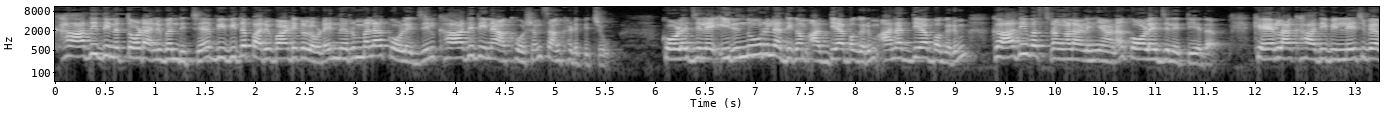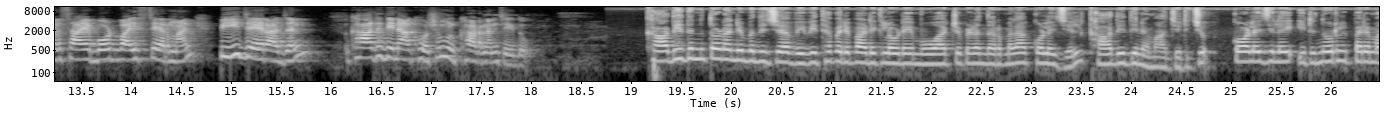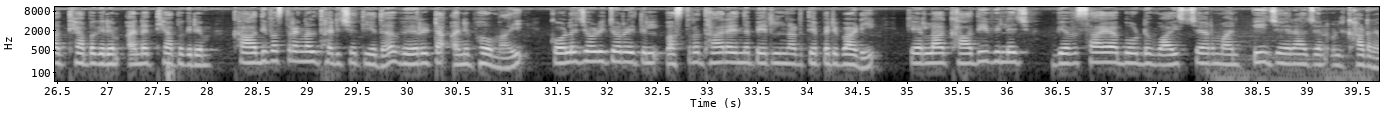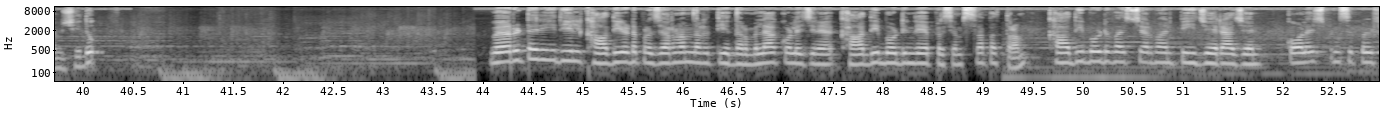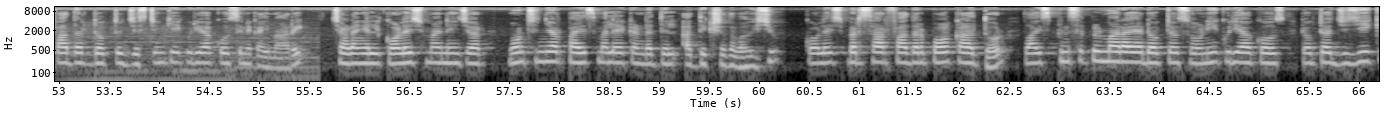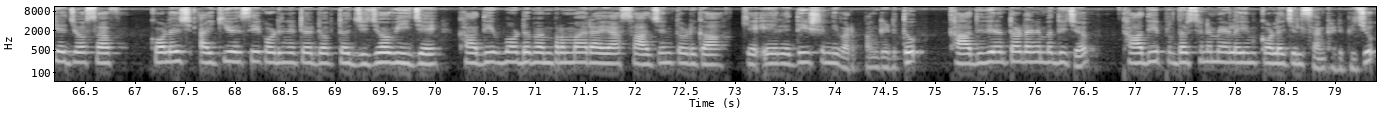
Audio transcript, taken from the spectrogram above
ഖാദി ദിനത്തോടനുബന്ധിച്ച് വിവിധ പരിപാടികളോടെ നിർമ്മല കോളേജിൽ ഖാദി ദിനാഘോഷം സംഘടിപ്പിച്ചു. കോളേജിലെ ഇരുന്നൂറിലധികം അധ്യാപകരും അനധ്യാപകരും ഖാദി വസ്ത്രങ്ങൾ അണിഞ്ഞാണ് കോളേജിലെത്തിയത്. കേരള ഖാദി വില്ലേജ് വ്യവസായ board vice chairman P Jayarajan Khadi ദിനാഘോഷം ഉദ്ഘാടനം ചെയ്തു. ഖാദി ദിനത്തോടനുബന്ധിച്ച് വിവിധ പരിപാടികളോടെ മൂവാറ്റുപുഴ നിർമ്മല കോളേജിൽ ഖാദി ദിനം ആചരിച്ചു. കോളേജിലെ ഇരുന്നൂറിൽ പരം അധ്യാപകരും അനധ്യാപകരും ഖാദി വസ്ത്രങ്ങൾ ധരിച്ചെത്തിയത് വേറിട്ട അനുഭവമായി. കോളേജ് ഓഡിറ്റോറിയത്തിൽ വസ്ത്രധാര എന്ന പേരിൽ നടത്തിയ പരിപാടി കേരള ഖാദി വില്ലേജ് വ്യവസായ board vice chairman P Jayarajan ഉദ്ഘാടനം ചെയ്തു. വേറിട്ട രീതിയിൽ ഖാദിയുടെ പ്രചാരണം നടത്തിയ നിർമ്മല കോളേജിന് ഖാദി ബോർഡിന്റെ പ്രശംസാപത്രം Khadi board vice chairman P Jayarajan college principal father doctor Justin K കുര്യാക്കോസിന് കൈമാറി. ചടങ്ങിൽ college manager monsignor Pius Malayakandathil അധ്യക്ഷത വഹിച്ചു. College bursar father Paul Kalathoor vice പ്രിൻസിപ്പൽമാരായ doctor Soni Kuriakose doctor Jiji K Joseph college I Q S C coordinator doctor Jijo V J Khadi board മെമ്പർമാരായ Sajan Thoduka K A Ratheesh എന്നിവർ പങ്കെടുത്തു. ഖാദി ദിനത്തോടനുബന്ധിച്ച് ഖാദി പ്രദർശനമേളയും കോളേജിൽ സംഘടിപ്പിച്ചു.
